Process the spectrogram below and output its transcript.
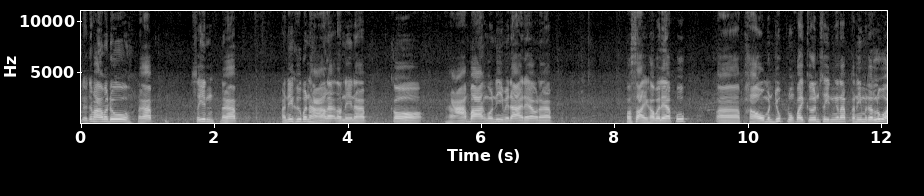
เดี๋ยวจะพามาดูนะครับซินนะครับ อันนี้คือปัญหาแล้วตอนนี้นะครับ ก็หาบางกว่านี้ไม่ได้แล้วนะครับพอใส่เข้าไปแล้วปุ๊บอ่าเผามันยุบลงไปเกินซินนะครับคันนี้มันจะรั่ว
